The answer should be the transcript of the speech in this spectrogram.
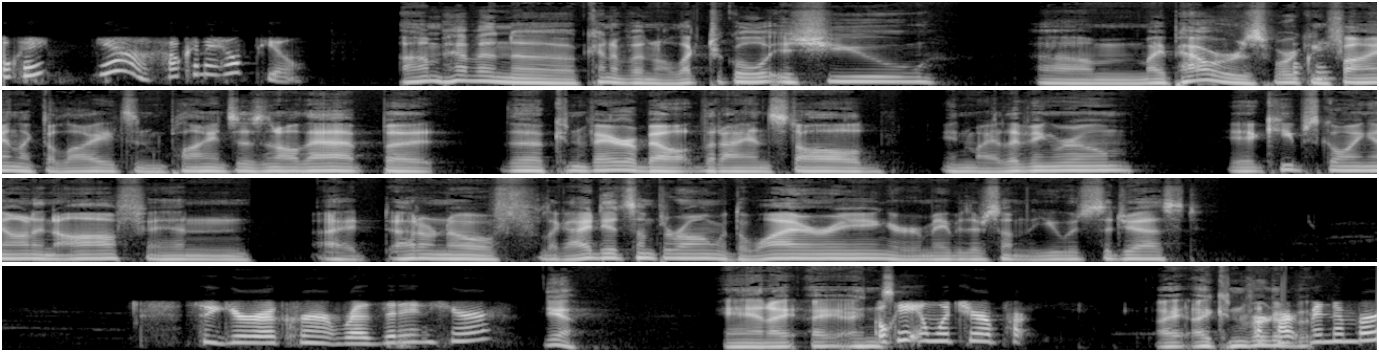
Okay. Yeah. How can I help you? I'm having a kind of an electrical issue. Um, my power is working Okay. fine, like the lights and appliances and all that, but the conveyor belt that I installed in my living room, it keeps going on and off, and I I don't know if like I did something wrong with the wiring, or maybe there's something that you would suggest. So you're a current resident here? Yeah, and I I I, Okay. And what's your apart- I, I converted apartment number?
